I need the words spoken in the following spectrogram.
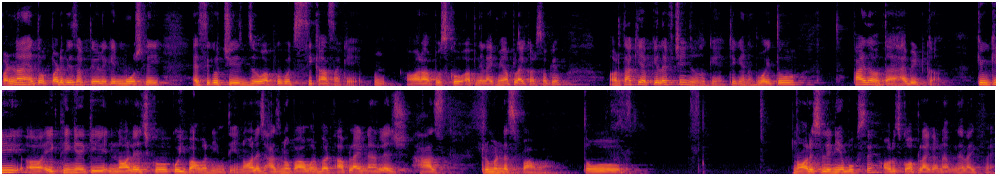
पढ़ना है तो पढ़ भी सकते हो, लेकिन मोस्टली ऐसी कुछ चीज़ जो आपको कुछ सिखा सके और आप उसको अपनी लाइफ में अप्लाई कर सके, और ताकि आपकी लाइफ चेंज हो सके, ठीक है ना? तो वही तो फ़ायदा होता है हैबिट का। क्योंकि एक थिंग है कि नॉलेज को कोई पावर नहीं होती। Knowledge has no power but applied knowledge has tremendous power तो नॉलेज लेनी है बुक से, और उसको अप्लाई करना है अपने लाइफ में।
